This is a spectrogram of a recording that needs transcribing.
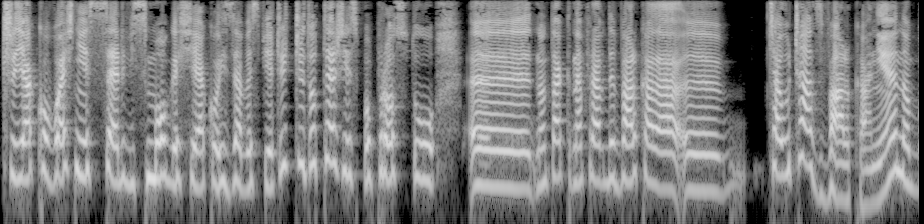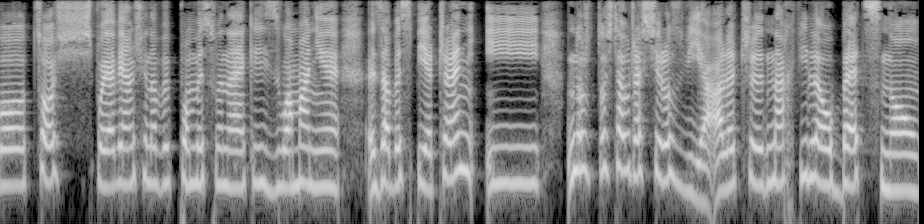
czy jako właśnie serwis mogę się jakoś zabezpieczyć, czy to też jest po prostu, yy, no tak naprawdę walka, yy, cały czas walka, nie? No bo coś, pojawiają się nowe pomysły na jakieś złamanie zabezpieczeń i no to cały czas się rozwija, ale czy na chwilę obecną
